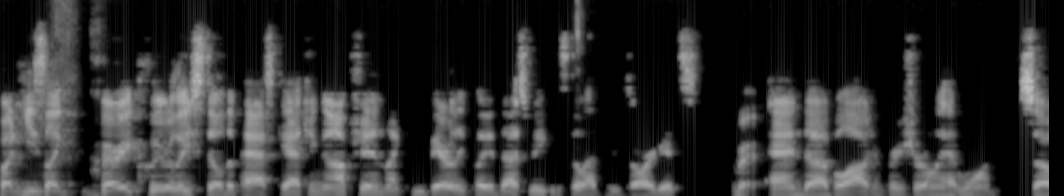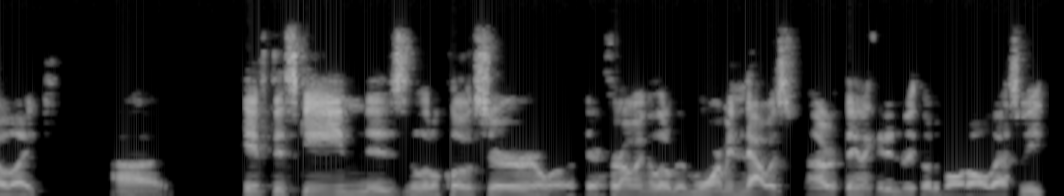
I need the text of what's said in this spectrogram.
but he's like very clearly still the pass catching option. Like he barely played last week and still had three targets. Right. And uh, Ballage, I'm pretty sure only had one. So like, uh, if this game is a little closer or if they're throwing a little bit more. I mean, that was another thing. Like they didn't really throw the ball at all last week.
